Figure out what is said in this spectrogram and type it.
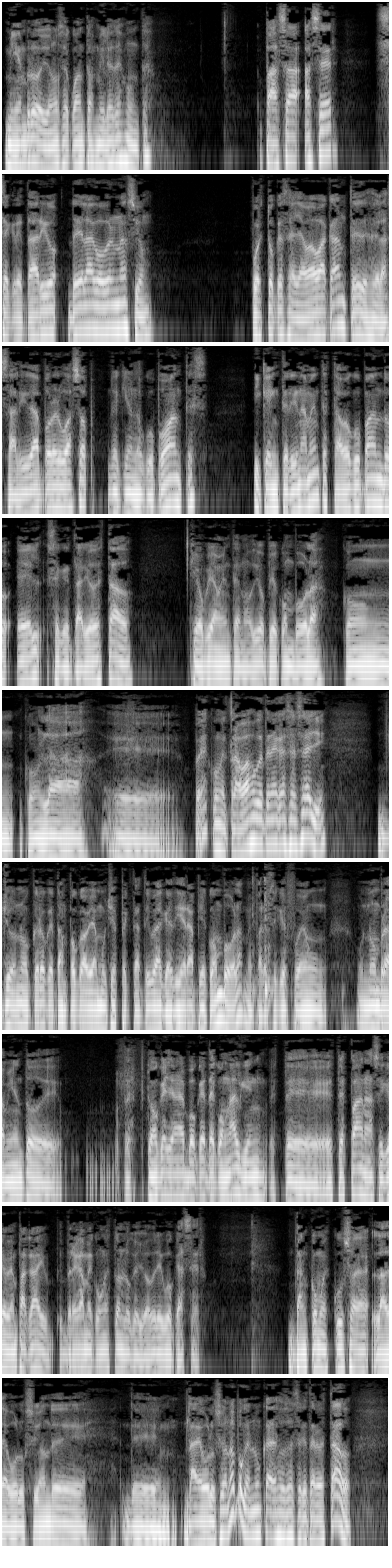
miembro de yo no sé cuántas miles de juntas, pasa a ser secretario de la gobernación, puesto que se hallaba vacante desde la salida por el WhatsApp de quien lo ocupó antes y que interinamente estaba ocupando el secretario de Estado, que obviamente no dio pie con bola con, con la, eh, pues con el trabajo que tenía que hacerse allí. Yo no creo que tampoco había mucha expectativa de que diera pie con bola. Me parece que fue un, un nombramiento de, pues, tengo que llenar el boquete con alguien, este, este es pana, así que ven para acá y brégame con esto en lo que yo abrigo que hacer. Dan como excusa la devolución de, de, la devolución no, porque nunca dejó ser secretario de Estado.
